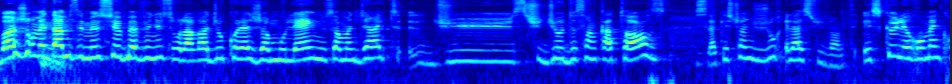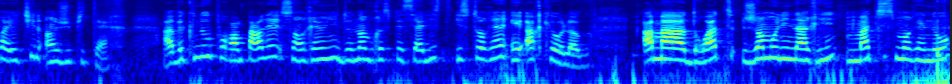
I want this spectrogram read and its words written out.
Bonjour mesdames et messieurs, bienvenue sur la radio Collège Jean Moulin. Nous sommes en direct du studio 214. La question du jour est la suivante. Est-ce que les Romains croyaient-ils en Jupiter? Avec nous pour en parler sont réunis de nombreux spécialistes, historiens et archéologues. À ma droite, Jean Molinari, Mathis Moreno,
